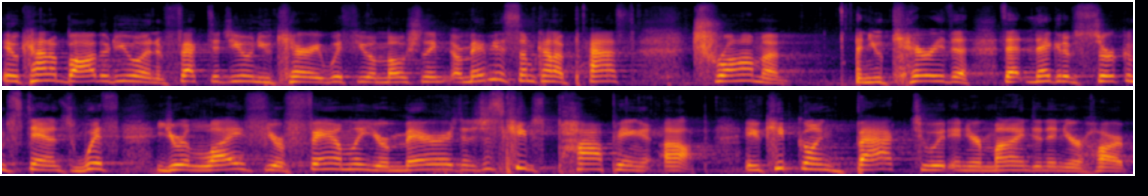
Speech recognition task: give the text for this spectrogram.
you know, kind of bothered you and affected you and you carry with you emotionally, or maybe it's some kind of past trauma and you carry the, that negative circumstance with your life, your family, your marriage, and it just keeps popping up. And you keep going back to it in your mind and in your heart.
